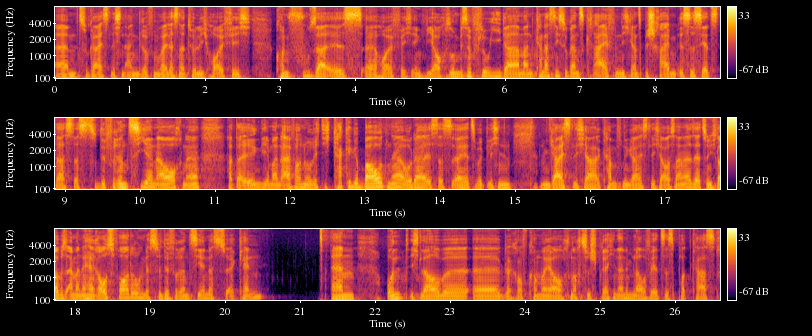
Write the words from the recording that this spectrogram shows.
ähm, zu geistlichen Angriffen, weil das natürlich häufig konfuser ist, äh, häufig irgendwie auch so ein bisschen fluider. Man kann das nicht so ganz greifen, nicht ganz beschreiben. Ist es jetzt das, das zu differenzieren auch? Ne? Hat da irgendjemand einfach nur richtig Kacke gebaut? Ne? Oder ist das äh, jetzt wirklich ein, ein geistlicher Kampf, eine geistliche Auseinandersetzung? Ich glaube, es ist einmal eine Herausforderung, das zu differenzieren, das zu erkennen. Ähm, und ich glaube, äh, darauf kommen wir ja auch noch zu sprechen dann im Laufe jetzt des Podcasts,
